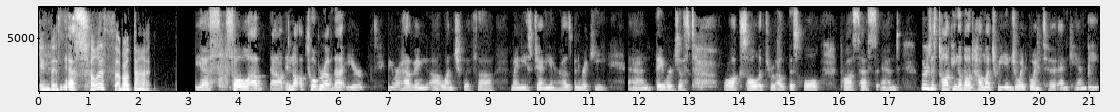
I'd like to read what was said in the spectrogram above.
in this. Yes. Tell us about that. Yes. So uh, uh, in October of that year, we were having uh, lunch with uh, my niece Jenny and her husband Ricky, and they were just rock solid throughout this whole process. And we were just talking about how much we enjoyed going to NKMB.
